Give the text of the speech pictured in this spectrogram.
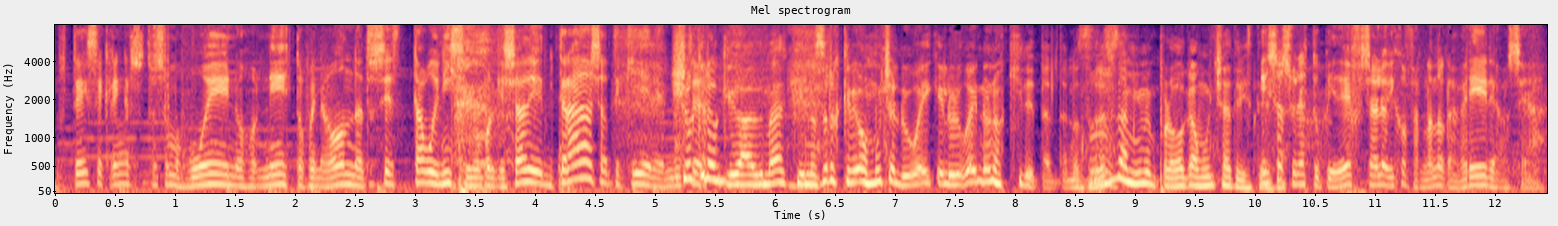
ustedes se creen que nosotros somos buenos, honestos, buena onda. Entonces está buenísimo porque ya de entrada ya te quieren. yo creo que además que nosotros creemos mucho al Uruguay y que el Uruguay no nos quiere tanto a nosotros. Eso a mí me provoca mucha tristeza. Eso es una estupidez, ya lo dijo Fernando Cabrera. O sea,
